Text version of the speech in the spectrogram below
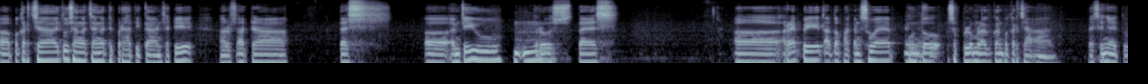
eh, pekerja itu sangat-sangat diperhatikan. Jadi harus ada tes eh, MCU, terus tes eh, rapid atau bahkan swab untuk sebelum melakukan pekerjaan. Biasanya itu.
